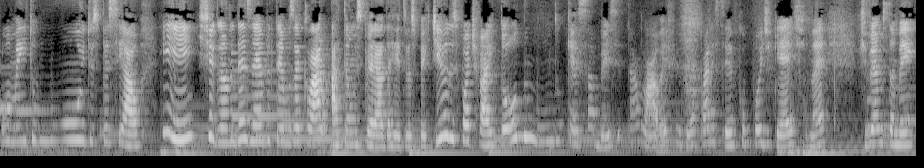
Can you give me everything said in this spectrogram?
um momento muito especial. E chegando em dezembro, temos, é claro, a tão esperada retrospectiva do Spotify. Todo mundo quer saber se tá lá o FV aparecendo com podcast, né? Tivemos também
